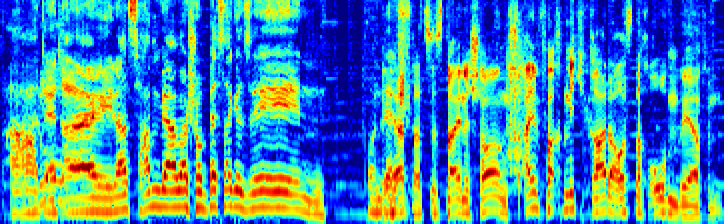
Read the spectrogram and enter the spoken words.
Ah, Deadeye, das haben wir aber schon besser gesehen. Und ja, das ist deine Chance. Einfach nicht geradeaus nach oben werfen.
